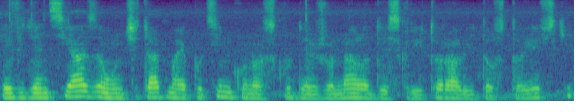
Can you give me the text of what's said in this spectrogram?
evidențiază un citat mai puțin cunoscut din jurnalul de scriitor al lui Dostoevski,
